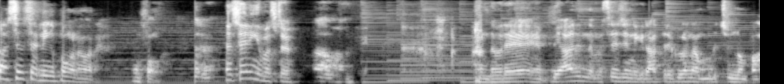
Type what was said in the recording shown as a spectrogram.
ஆ சரி சரி நீங்க போங்க நான் வரேன். போங்க. சரிங்க பாஸ்டர் ஆண்டவரே எப்படியாவது இந்த மெசேஜ் இன்னைக்கு ராத்திரிக்குள்ள நான் முடிச்சிடணும்ப்பா.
